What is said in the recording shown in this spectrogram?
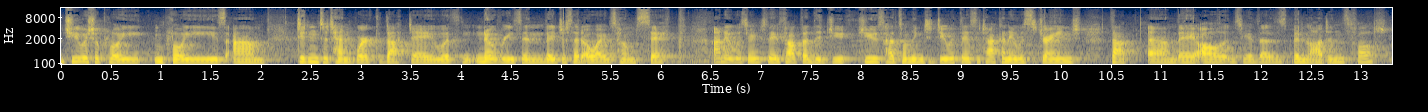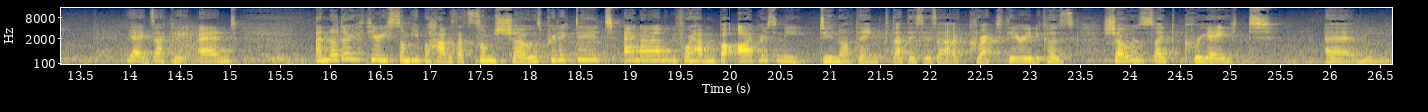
Jewish employee, employees um, didn't attend work that day with no reason. They just said, "Oh, I was homesick." And it was strange. They thought that the Jew- Jews had something to do with this attack, and it was strange that um, they all instigated that as Bin Laden's fault. Yeah, exactly. And another theory some people have is that some shows predicted 9/11 before it happened, but I personally do not think that this is a correct theory because shows like create. Um,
